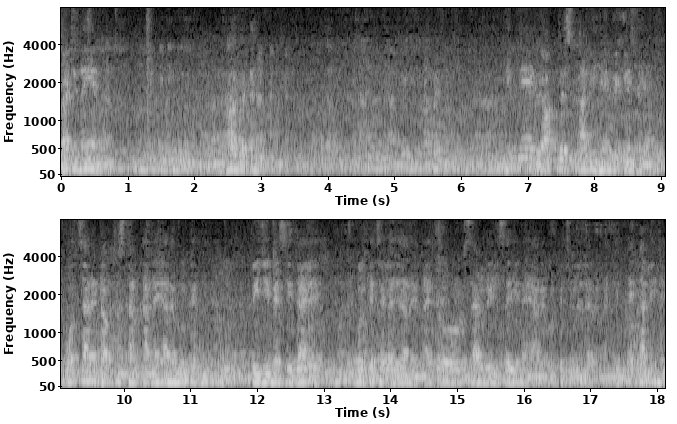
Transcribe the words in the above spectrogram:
बैटरी नहीं है ना। और बेटा कितने डॉक्टर्स खाली हैं वेकेंट हैं। बहुत सारे डॉक्टर्स तनख्वाह नहीं आ रहे बोल के पीजी में सीधा है बोल के चले जा रहे नहीं तो सैलरी सही नहीं आ रहे, बोल के चले जा रहे ना कितने खाली है?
